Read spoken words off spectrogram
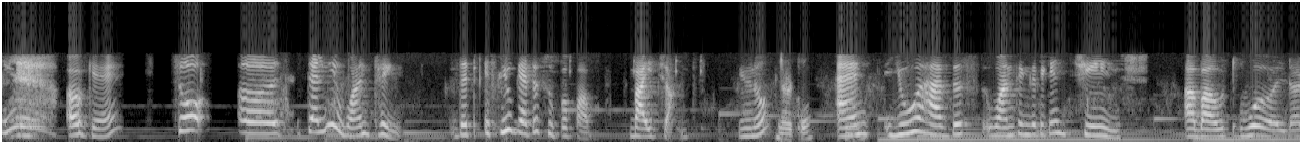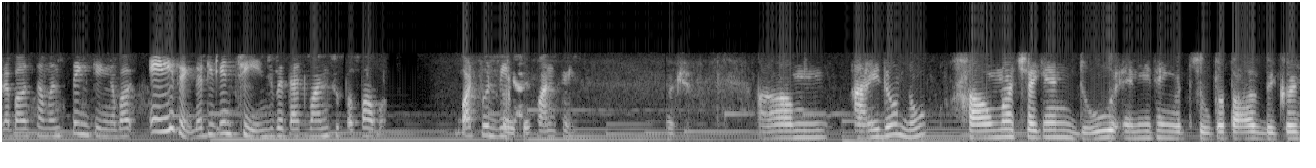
okay. So, uh, tell me one thing that if you get a superpower by chance, you know, Okay. and you have this one thing that you can change about world or about someone's thinking about anything that you can change with that one superpower, what would be Okay. that one thing? Okay. Um, I don't know how much I can do anything with superpowers because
